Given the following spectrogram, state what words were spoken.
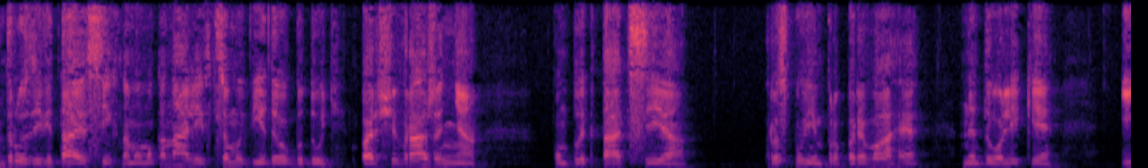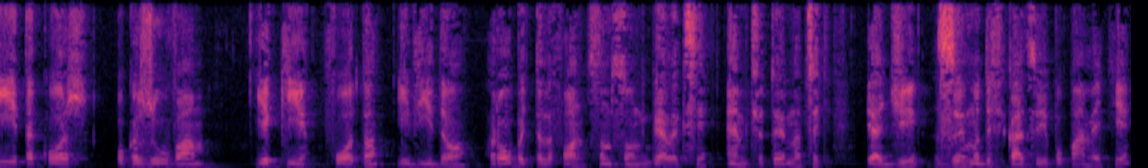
Друзі, вітаю всіх на моєму каналі. В цьому відео будуть перші враження, комплектація, розповім про переваги, недоліки і також покажу вам, які фото і відео робить телефон Samsung Galaxy M14 5G з модифікацією по пам'яті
